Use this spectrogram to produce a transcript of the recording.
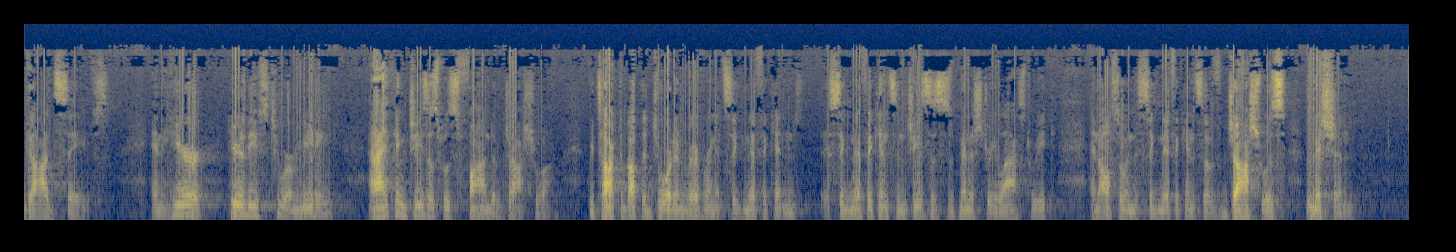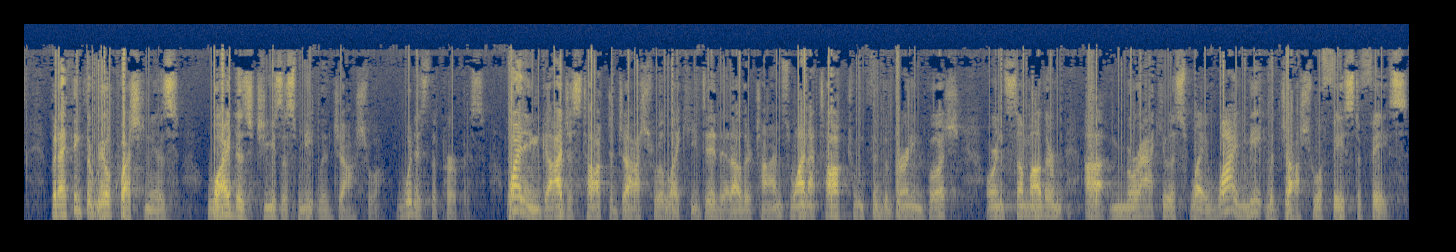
God saves. And here, here these two are meeting, and I think Jesus was fond of Joshua. We talked about the Jordan River and its significance in Jesus' ministry last week, and also in the significance of Joshua's mission. But I think the real question is why does Jesus meet with Joshua? What is the purpose? Why didn't God just talk to Joshua like he did at other times? Why not talk to him through the burning bush or in some other uh, miraculous way? Why meet with Joshua face to face?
